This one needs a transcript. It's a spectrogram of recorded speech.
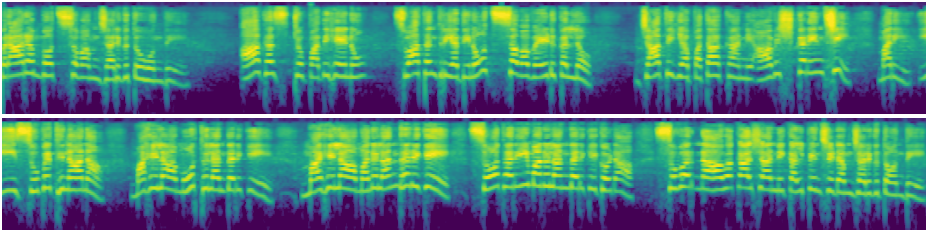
ప్రారంభోత్సవం జరుగుతూ ఉంది. ఆగస్టు పదిహేను స్వాతంత్ర్య దినోత్సవ వేడుకల్లో జాతీయ పతాకాన్ని ఆవిష్కరించి మరి ఈ శుభదినాన మహిళా మూర్తులందరికీ మహిళా మనులందరికీ సోదరీ మనులందరికీ కూడా సువర్ణ అవకాశాన్ని కల్పించడం జరుగుతోంది.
